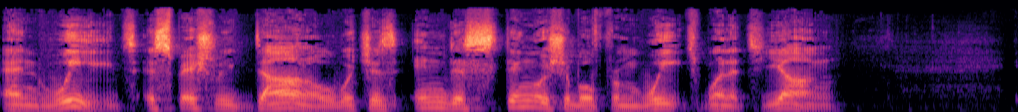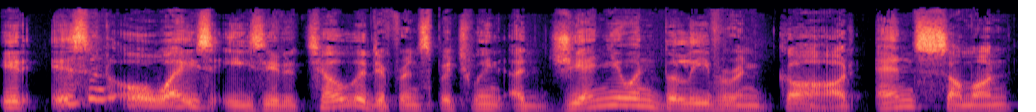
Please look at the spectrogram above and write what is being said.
and weeds, especially darnel, which is indistinguishable from wheat when it's young, it isn't always easy to tell the difference between a genuine believer in God and someone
